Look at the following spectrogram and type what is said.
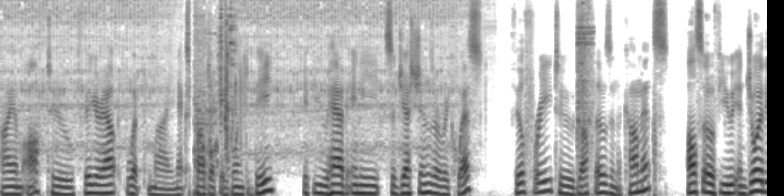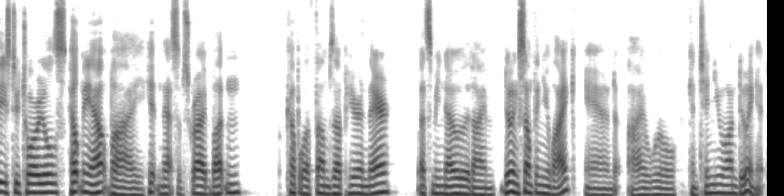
I am off to figure out what my next project is going to be. If you have any suggestions or requests, feel free to drop those in the comments. Also, if you enjoy these tutorials, help me out by hitting that subscribe button. A couple of thumbs up here and there lets me know that I'm doing something you like, and I will continue on doing it.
